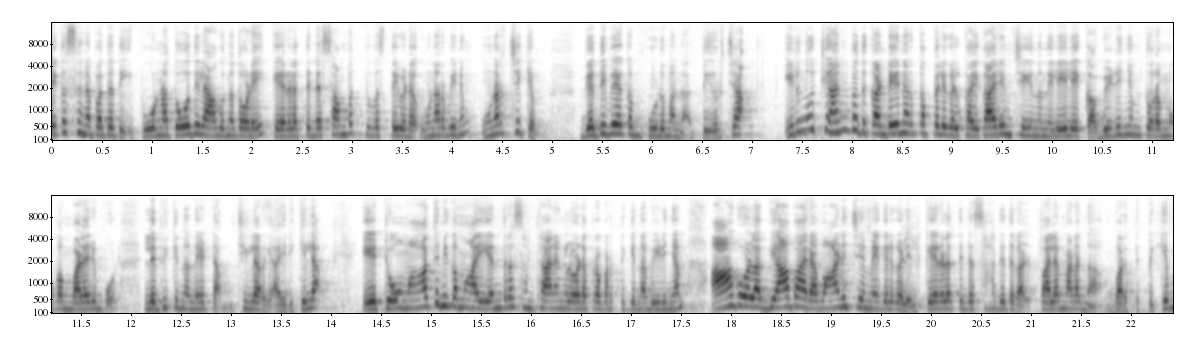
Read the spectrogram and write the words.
വികസന പദ്ധതി പൂർണതോതിലാകുന്നതോടെ കേരളത്തിന്റെ സമ്പദ് വ്യവസ്ഥയുടെ ഉണർവിനും ഉണർച്ചയ്ക്കും ഗതിവേഗം കൂടുമെന്ന് തീർച്ച. ഇരുന്നൂറ്റി അൻപത് കണ്ടെയ്നർ കപ്പലുകൾ കൈകാര്യം ചെയ്യുന്ന നിലയിലേക്ക് വിഴിഞ്ഞം തുറമുഖം വളരുമ്പോൾ ലഭിക്കുന്ന നേട്ടം ചില്ലറയായിരിക്കില്ല. ഏറ്റവും ആധുനികമായ യന്ത്ര സംവിധാനങ്ങളോടെ പ്രവർത്തിക്കുന്ന വിഴിഞ്ഞം ആഗോള വ്യാപാര വാണിജ്യ മേഖലകളിൽ കേരളത്തിന്റെ സാധ്യതകൾ പല മടങ്ങ് വർദ്ധിപ്പിക്കും.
